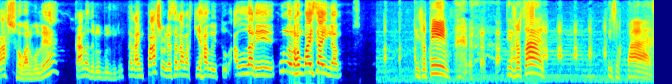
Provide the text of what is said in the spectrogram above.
পাঁচশো বার বলে কানদের উঠবুস তাহলে আমি পাঁচশো উঠে তাহলে আমার কি হাল হইতো? আল্লাহ রে কোন রকম পাইছে আইলাম। তিনশো তিন তিনশো চার তিনশো পাঁচ।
